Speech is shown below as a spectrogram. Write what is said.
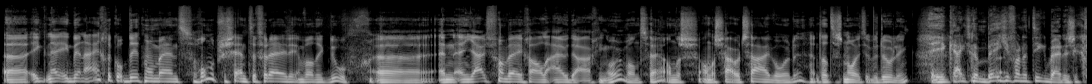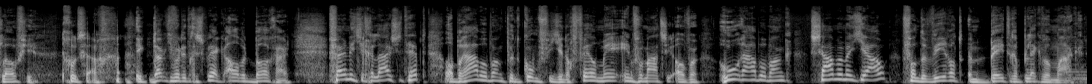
Uh, ik, nee, ik ben eigenlijk op dit moment 100% tevreden in wat ik doe. Uh, en, en juist vanwege alle uitdagingen hoor. Want hè, anders, anders zou het saai worden. En dat is nooit de bedoeling. En je kijkt er een beetje fanatiek bij, dus ik geloof je. Goed zo. Ik dank je voor dit gesprek, Albert Balgaard. Fijn dat je geluisterd hebt. Op rabobank.com vind je nog veel meer informatie over hoe Rabobank samen met jou van de wereld een betere plek wil maken.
